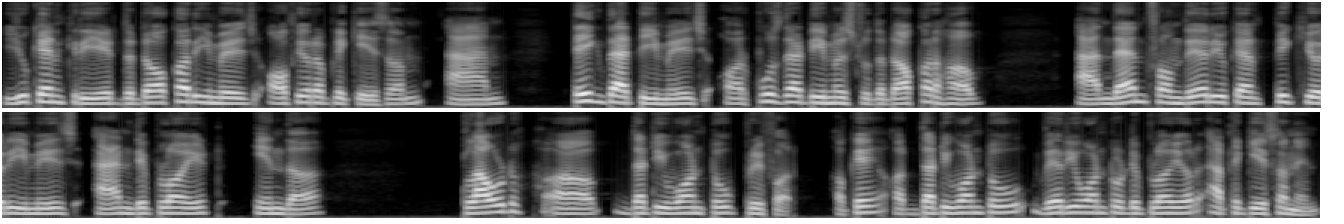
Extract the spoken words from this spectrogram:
you can create the Docker image of your application and take that image or push that image to the Docker hub. And then from there, you can pick your image and deploy it in the cloud uh, that you want to prefer. Okay, or that you want to where you want to deploy your application in.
